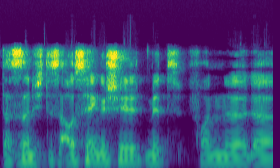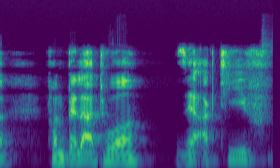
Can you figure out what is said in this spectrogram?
Das ist natürlich das Aushängeschild mit von, äh, der, von Bellator sehr aktiv.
